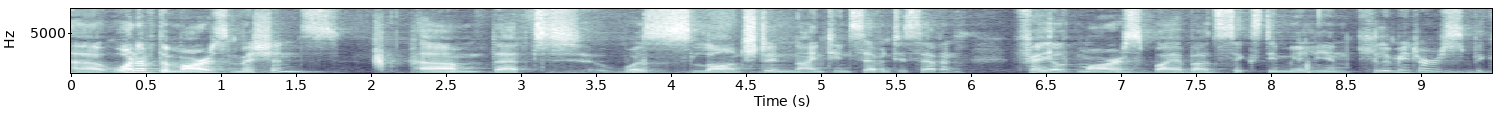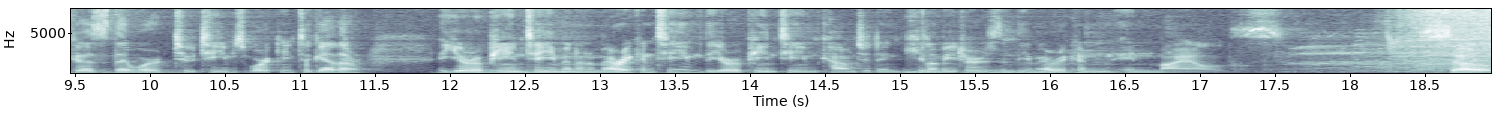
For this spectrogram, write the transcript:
Uh, one of the Mars missions um, that was launched in 1977 failed Mars by about 60 million kilometers because there were two teams working together, a European team and an American team. The European team counted in kilometers and the American in miles. So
